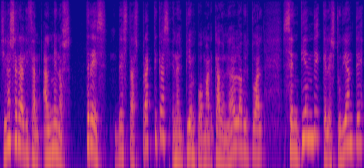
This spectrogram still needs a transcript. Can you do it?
Si no se realizan al menos tres de estas prácticas en el tiempo marcado en el aula virtual, se entiende que el estudiante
